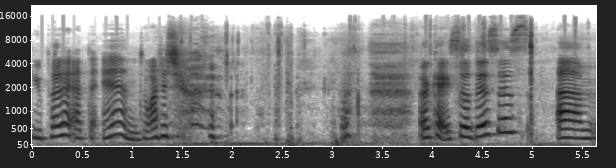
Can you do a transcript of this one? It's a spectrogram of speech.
You put it at the end. Why did you? okay, so this is. Um,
